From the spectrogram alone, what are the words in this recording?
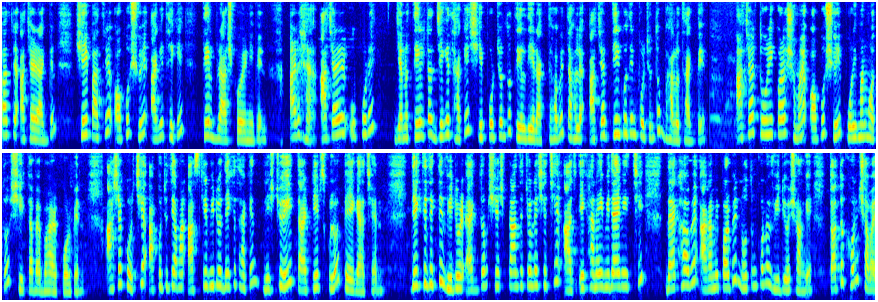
পাত্রে আচার রাখবেন, সেই পাত্রে অবশ্যই আগে থেকে তেল ব্রাশ করে নেবেন। আর হ্যাঁ আচারের উপরে যেন তেলটা জেগে থাকে, সে পর্যন্ত তেল দিয়ে রাখতে হবে। তাহলে আচার দীর্ঘদিন পর্যন্ত ভালো থাকবে। আচার তৈরি করার সময় অবশ্যই পরিমাণ মতো সিরকা ব্যবহার করবেন। আশা করছি আপু যদি আমার আজকের ভিডিও দেখে থাকেন, নিশ্চয়ই তার টিপসগুলো পেয়ে গেছেন। দেখতে দেখতে ভিডিওর একদম শেষ প্রান্তে চলে এসেছি। আজ এখানেই বিদায় নিচ্ছি। দেখা হবে আগামী পর্বে নতুন কোনো ভিডিওর সঙ্গে। ততক্ষণ সবাই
